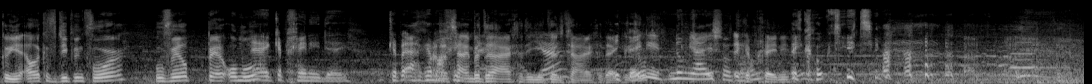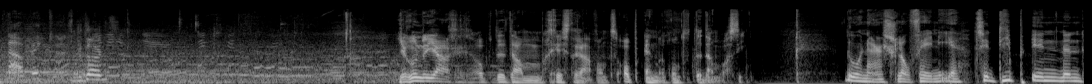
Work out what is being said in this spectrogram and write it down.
kun je elke verdieping voor... Hoeveel per omhoek? Nee, ik heb geen idee. Ik heb eigenlijk maar dat zijn bedragen die je ja? kunt krijgen, denk ik. Ik weet toch? niet, noem jij eens wat Ik dan? heb geen idee. Ik ook niet. nou, ben ik klaar. Bedankt. Jeroen de Jager op de Dam gisteravond. Op en rond de Dam was hij. Door naar Slovenië. Het zit diep in een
